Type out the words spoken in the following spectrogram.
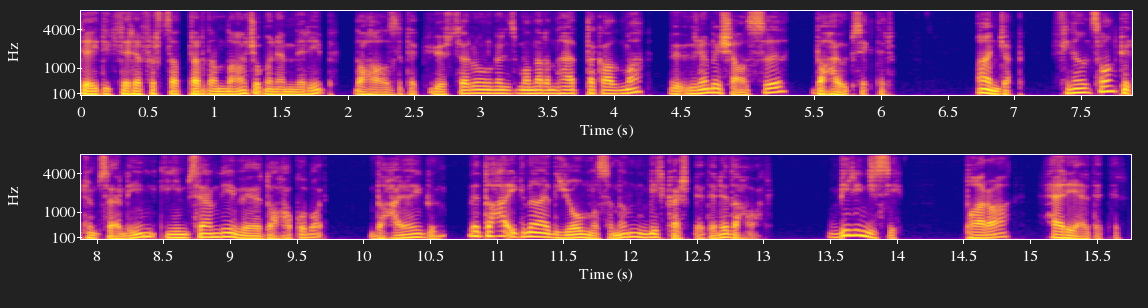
tehditlere fırsatlardan daha çok önem verip daha hızlı tepki gösteren organizmaların hayatta kalma ve üreme şansı daha yüksektir. Ancak finansal kötümserliğin iyimserliği ve daha kolay, daha yaygın ve daha ikna edici olmasının birkaç nedeni daha var. Birincisi, para her yerdedir.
